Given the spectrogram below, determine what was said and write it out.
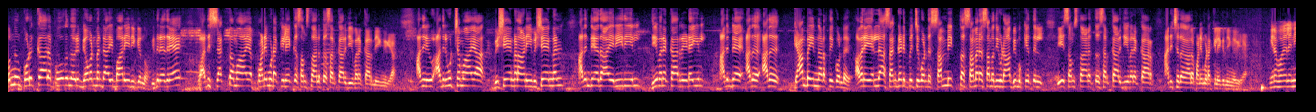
ഒന്നും കൊടുക്കാതെ പോകുന്ന ഒരു ഗവൺമെന്റായി മാറിയിരിക്കുന്നു. ഇതിനെതിരെ അതിശക്തമായ പണിമുടക്കിലേക്ക് സംസ്ഥാനത്തെ സർക്കാർ ജീവനക്കാർ നീങ്ങുകയാണ്. അതിൽ അതിരൂക്ഷമായ വിഷയങ്ങളാണ് ഈ വിഷയങ്ങൾ. അതിന്റേതായ രീതിയിൽ ജീവനക്കാരുടെ ഇടയിൽ അതിന്റെ അത് അത് ക്യാമ്പയിൻ നടത്തിക്കൊണ്ട് അവരെ എല്ലാം സംഘടിപ്പിച്ചുകൊണ്ട് സംയുക്ത സമരസമിതിയുടെ ആഭിമുഖ്യത്തിൽ ഈ സംസ്ഥാനത്ത് സർക്കാർ ജീവനക്കാർ അനിശ്ചിതകാല പണിമുടക്കിലേക്ക് നീങ്ങുകയാണ്. ഇങ്ങനെ പോയാൽ ഇനി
